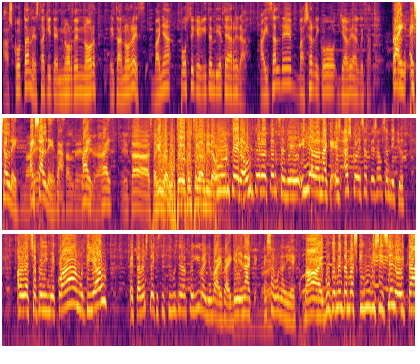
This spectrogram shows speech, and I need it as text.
askotan ez dakiten nor den nor eta norrez, baina pozik egiten diete harrera. Aizalde baserriko jabeak bezala. Bai, aizalde, aizalde da. bai, bai. Eta ez dakit, urtero tortzen aldira. Urtero, urtero etortzen die, ia danak ez, asko izate saltzen ditut. Hau da txapelinekoa, muti hau, eta besteak ez ditu guzti arpegi, baina bai, bai, gehienak ezaguna die. Bai, guk hemen damazkigu bizitzen, oita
